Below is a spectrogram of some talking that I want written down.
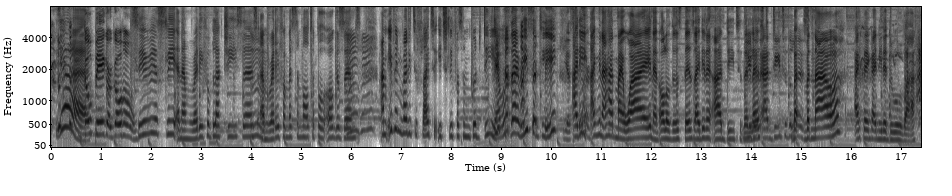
yeah. Go big or go home. Seriously, and I'm ready for Black Jesus. Mm. I'm ready for Mr. Multiple Orgasms. Mhm. I'm even ready to fly to Italy for some good D. I was there recently. Yes, I didn't. were. I mean, I had my wine and all of those things. I didn't add D to the you list. didn't add D to the but list. but now I think I need a do over.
